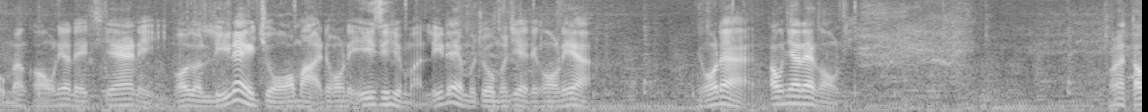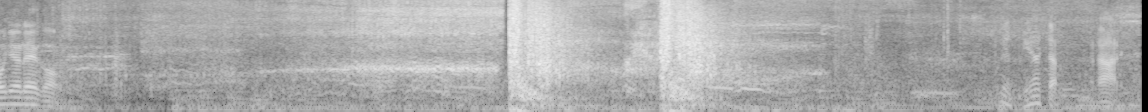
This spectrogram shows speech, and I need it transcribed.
Oh my con nè để che này. Mọi người lý này chỗ mà con này easy mà. Lý này mà chỗ mà che thì con này à. Thì con này tao nhá đây con này con này tao nhá đây con cái này bé thật ra đấy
